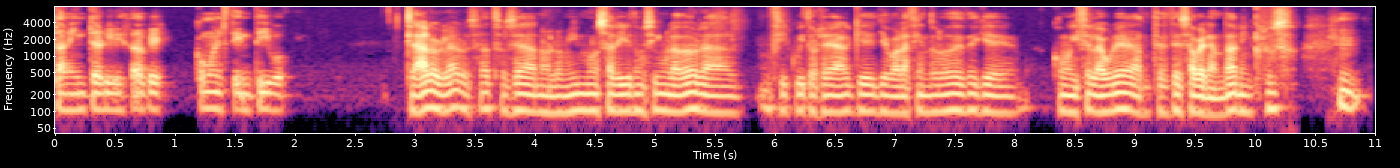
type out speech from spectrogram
tan interiorizado que es como instintivo. Claro, claro, exacto. O sea, no es lo mismo salir de un simulador a un circuito real que llevar haciéndolo desde que, como dice Laure, antes de saber andar incluso. Hmm.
